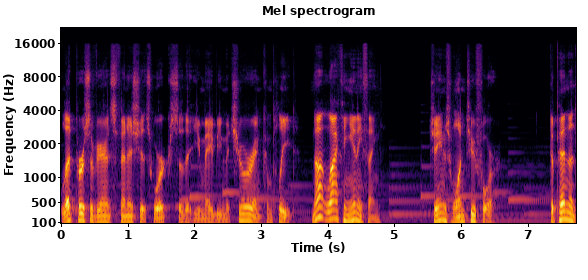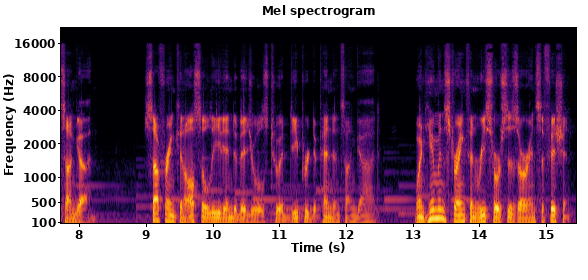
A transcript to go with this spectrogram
Let perseverance finish its work so that you may be mature and complete, not lacking anything. James 1 2 4. Dependence on God. Suffering can also lead individuals to a deeper dependence on God. When human strength and resources are insufficient,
